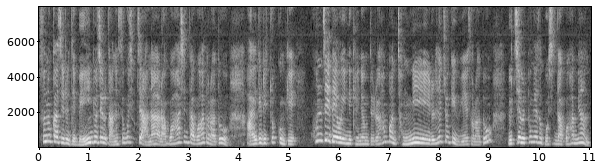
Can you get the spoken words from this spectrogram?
수능까지를 이제 메인 교재로 나는 쓰고 싶지 않아라고 하신다고 하더라도 아이들이 조금 이게 혼재되어 있는 개념들을 한번 정리를 해주기 위해서라도 요 책을 통해서 보신다고 하면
